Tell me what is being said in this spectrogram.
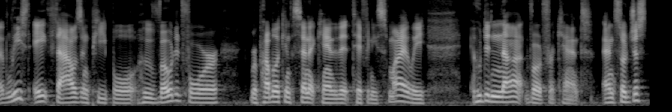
at least 8,000 people who voted for Republican Senate candidate Tiffany Smiley, who did not vote for Kent. And so, just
